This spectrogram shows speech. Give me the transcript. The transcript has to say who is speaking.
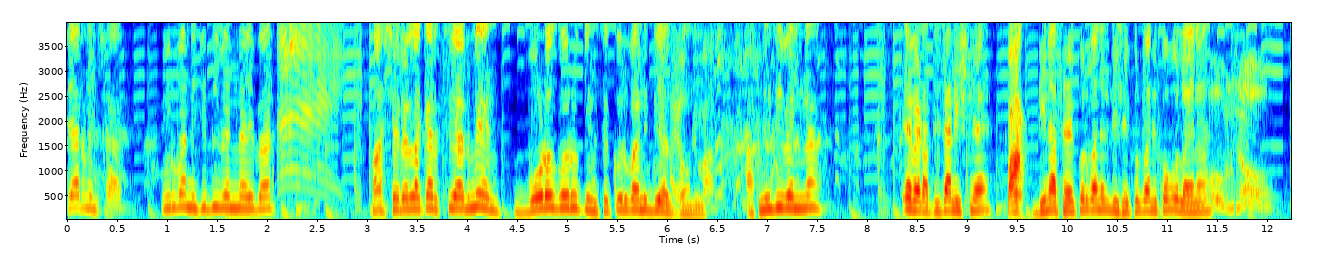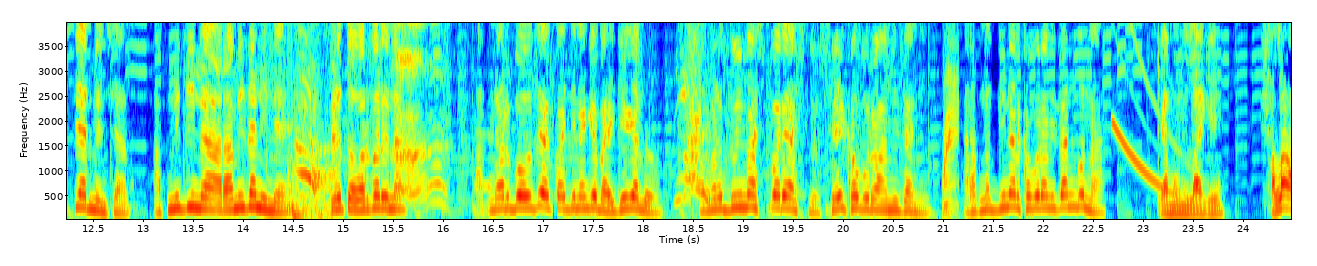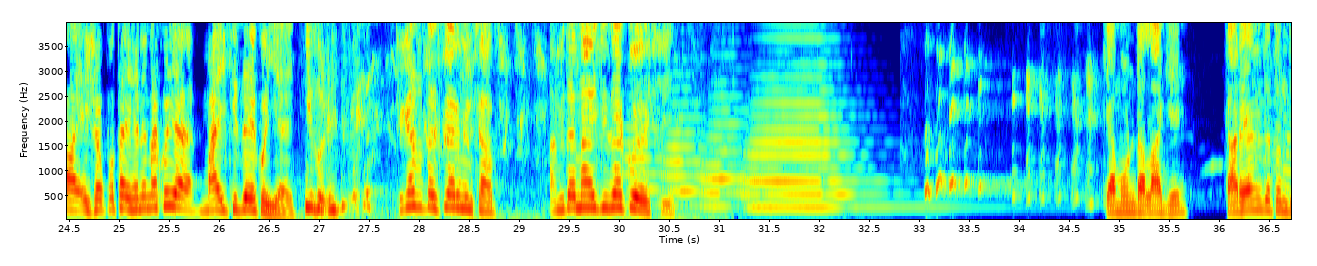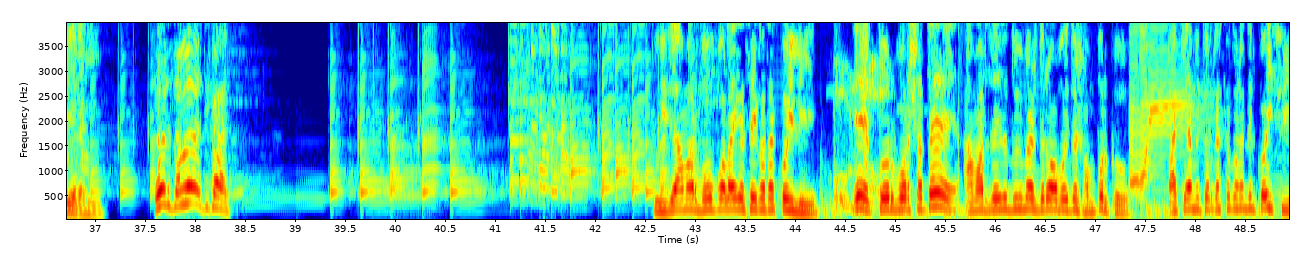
Speaker 1: Chairman সাহেব কুরবানি কি দিবেন না এবার? পাশের এলাকার চেয়ারম্যান বড় গরু কিনছে কুরবানি দেওয়ার জন্য। আপনি দিবেন না?
Speaker 2: এ বেটা তুই জানিস না? দিনা থেকে কুরবানি দিলি সেই কুরবানি কবুল হয় না।
Speaker 1: চেয়ারম্যান সাহেব আপনি দিন আর আমি জানি না। এটা তো হওয়ার পারে না। আপনার বউ যে কয়দিন আগে ভাইকে গেল তার মানে দুই মাস পরে আসলো সেই খবরও আমি জানি। আর আপনার দিনার খবর আমি জানব না।
Speaker 2: কেমন লাগে? শালা এইসব কথা এখানে না কইয়া মাইকি যে কইয়াই
Speaker 1: ঠিক আছে তাই চেয়ারম্যান সাহেব আমি তাই মাইকি যা কই আসি?
Speaker 2: কেমনটা লাগে? কারে আমি বেতন দিয়ে রাখি? তুই যে আমার বউ পলাই গেছে, এই কথা কইলি? এ, তোর বউর সাথে আমার যে যে দুই মাস ধরে অবৈধ সম্পর্ক, তাকে আমি তোর কাছে কোনোদিন কইছি?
